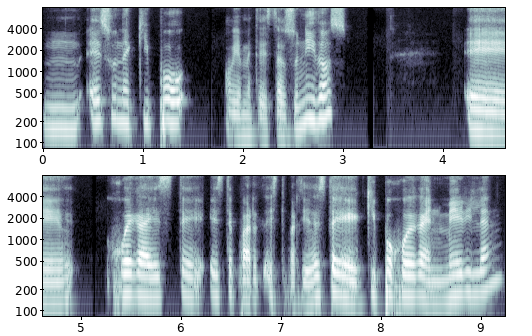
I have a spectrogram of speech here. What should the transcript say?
Mm, es un equipo, obviamente, de Estados Unidos. Eh, juega este, este, este partido. Este equipo juega en Maryland.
